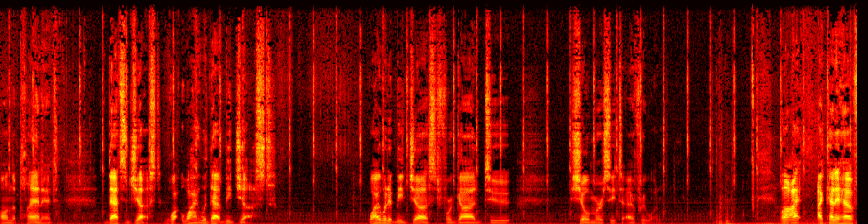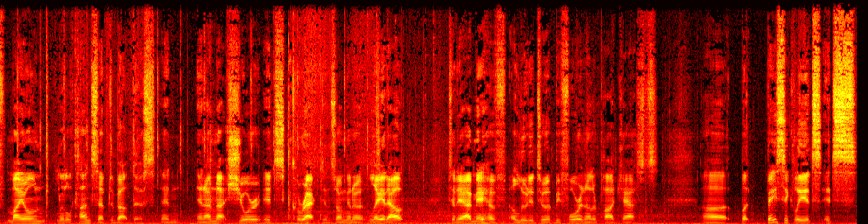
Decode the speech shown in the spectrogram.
on the planet. That's just. Why would that be just? Why would it be just for God to show mercy to everyone? Well, I, I kind of have my own little concept about this, and, and I'm not sure it's correct. And so I'm going to lay it out today. I may have alluded to it before in other podcasts, uh, but basically, it's it's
